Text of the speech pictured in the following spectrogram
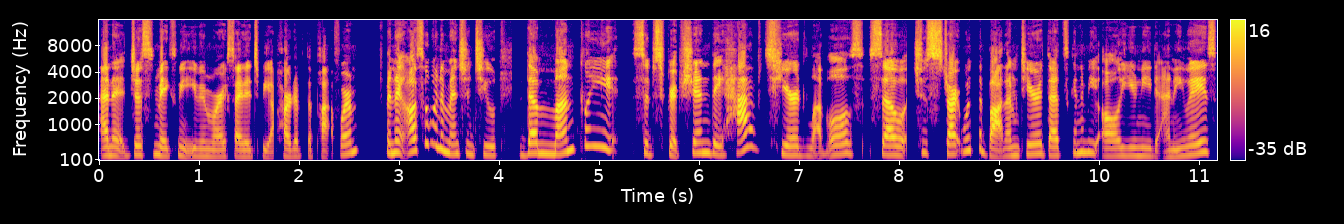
And it just makes me even more excited to be a part of the platform. And I also want to mention too the monthly subscription, they have tiered levels. So just start with the bottom tier. That's going to be all you need, anyways.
